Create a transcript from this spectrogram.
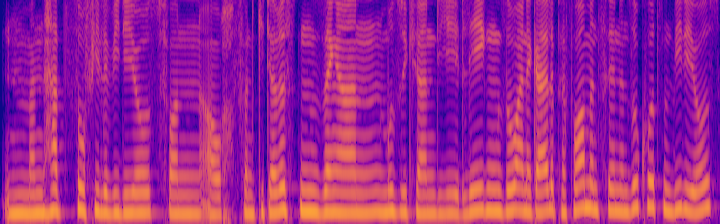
Man hat so viele Videos von auch von Gitarristen, Sängern, Musikern, die legen so eine geile Performance hin in so kurzen Videos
